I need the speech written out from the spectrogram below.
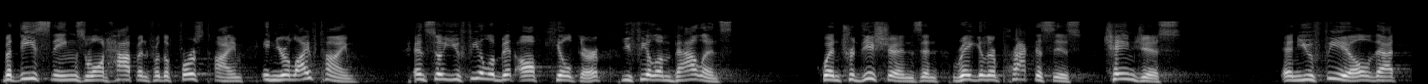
But these things won't happen for the first time in your lifetime. And so you feel a bit off kilter. You feel unbalanced when traditions and regular practices changes and you feel that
